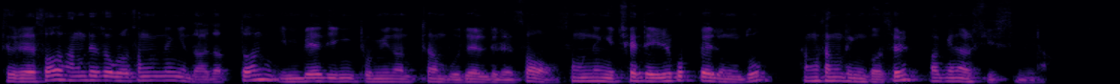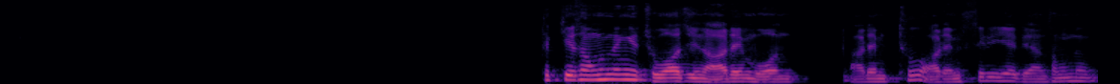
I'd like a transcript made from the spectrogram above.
들에서 상대적으로 성능이 낮았던 인베딩 도미넌트한 모델들에서 성능이 최대 7배 정도 향상된 것을 확인할 수 있습니다. 특히 성능이 좋아진 RM1, RM2, RM3에 대한 성능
